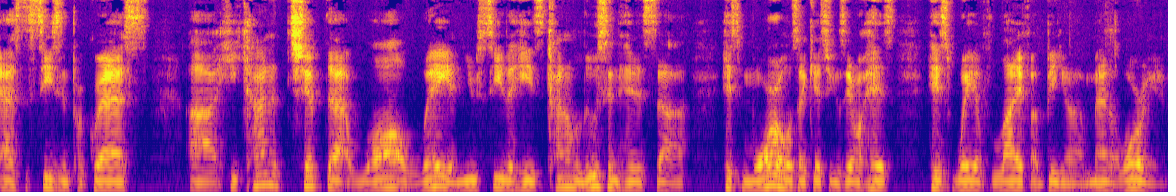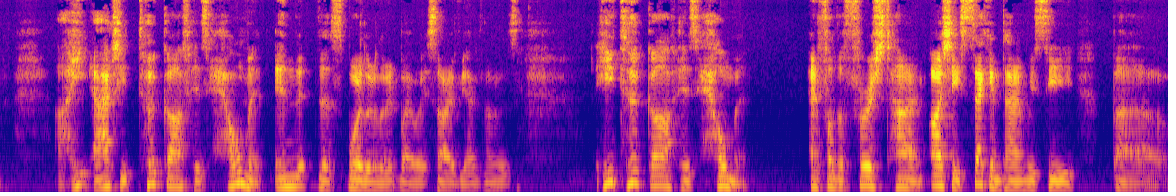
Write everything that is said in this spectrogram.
as the season progressed, uh, he kind of chipped that wall away, and you see that he's kind of loosened his uh, his morals, I guess you can say, or his his way of life of being a Mandalorian. Uh, he actually took off his helmet in the, the spoiler alert. By the way, sorry if you haven't noticed. He took off his helmet and for the first time, actually second time, we see uh,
